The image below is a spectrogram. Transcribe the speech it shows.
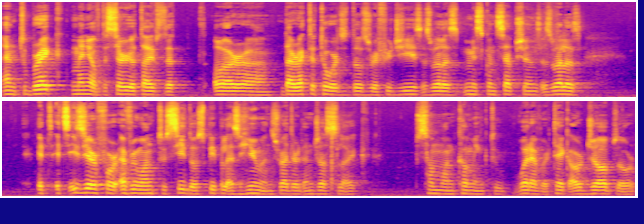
and to break many of the stereotypes that are uh, directed towards those refugees, as well as misconceptions, as well as it, it's easier for everyone to see those people as humans rather than just like someone coming to whatever take our jobs or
